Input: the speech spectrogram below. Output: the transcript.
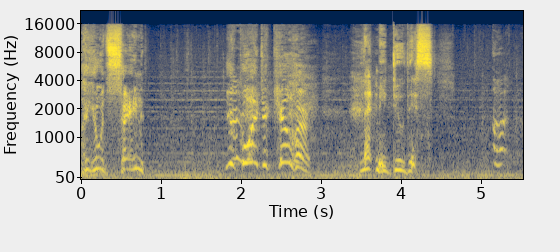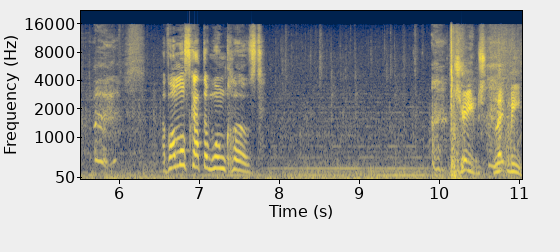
Are you insane? You're going to kill her! Let me do this. I've almost got the wound closed. James, let me.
